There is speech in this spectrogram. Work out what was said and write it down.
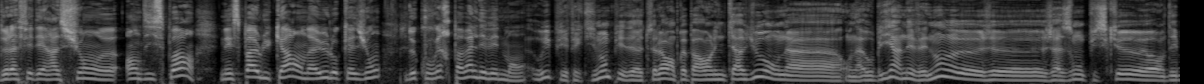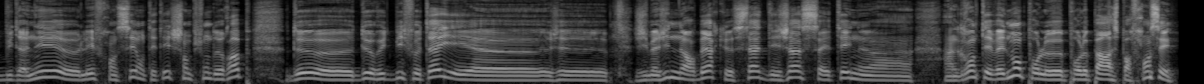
de la fédération euh, handisport, n'est-ce pas Lucas? On a eu l'occasion de couvrir pas mal d'événements. Oui, puis effectivement, puis euh, tout à l'heure en préparant l'interview, on a, on a oublié un événement, Jason, puisque en début d'année, les Français ont été champions d'Europe de, de rugby fauteuil et j'imagine Norbert que ça déjà, ça a été un, un grand événement pour le, pour le parasport français.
